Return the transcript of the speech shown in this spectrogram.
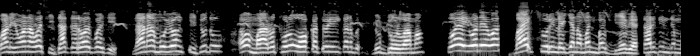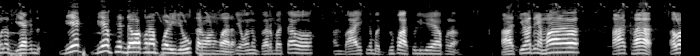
પણ ઈવન હવે સીધા કરવા જ પડશે. ના ના હું ઈવન કીધું તું હવે મારો થોડો વોક હતો એ કણ દૂધ ઢોળવામાં. તો ને હવે બાઇક ચોરીને લઈ ગયા મને ભાઈ બે વેટાડી હતી ને તેમ મને બે બે બે ફેર દવાખાના પડી રહ્યું શું કરવાનું મારે? એવાનું ઘર બતાવો અને બાઈક ને બધું પાછું લઈએ આપણે. હા સિવાય એમાં હા ખા હવે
